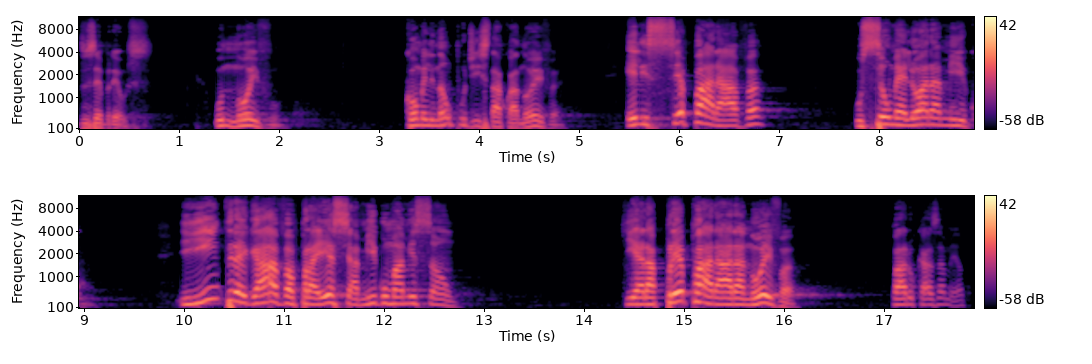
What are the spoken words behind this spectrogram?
dos hebreus. O noivo, como ele não podia estar com a noiva, ele separava o seu melhor amigo e entregava para esse amigo uma missão, que era preparar a noiva para o casamento.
